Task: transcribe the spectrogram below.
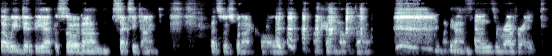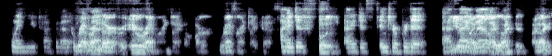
that we did the episode on sexy time. That's just what I call it. I can't help that. It sounds reverent when you talk about it. like Reverend that. or irreverent, I hope, or reverent, I guess. I just but I just interpret it as you I like will. it. I like it. I like it.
